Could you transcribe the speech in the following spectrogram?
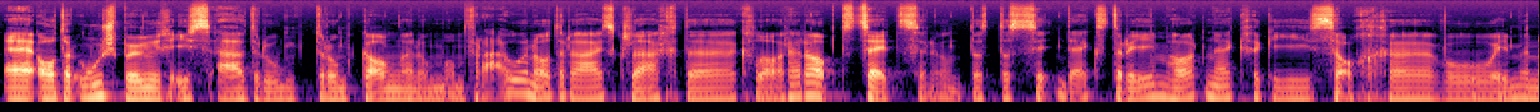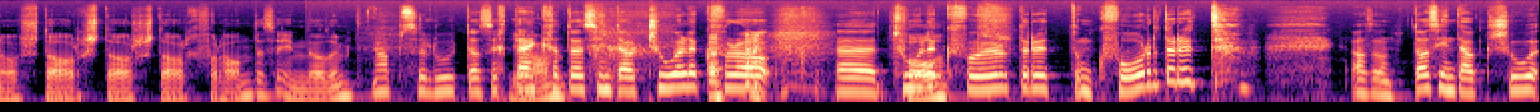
Äh, oder ursprünglich ist es auch darum, darum gegangen, um, um Frauen oder ein Geschlecht äh, klar herabzusetzen. Und das, das sind extrem hartnäckige Sachen, die immer noch stark, stark, stark vorhanden sind, oder? Absolut. Also ich ja. denke, da sind auch die Schulen äh, die Schulen gefördert und gefordert. Also da sind auch die Schulen,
